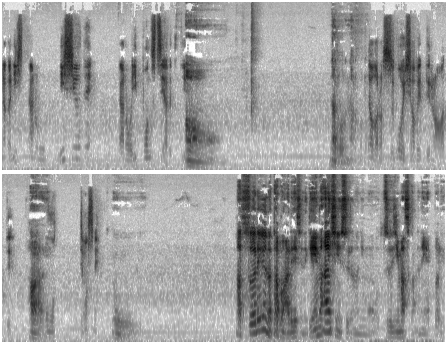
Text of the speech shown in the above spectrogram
なんかに、あの、2週で、あの、1本ずつやるっていう。ああ。なるほど、なるほど。だから、すごい喋ってるなってはい。思ってますね。おーまあ、そういうのは多分あれですよね。ゲーム配信するのにも通じますからね。やっぱり、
